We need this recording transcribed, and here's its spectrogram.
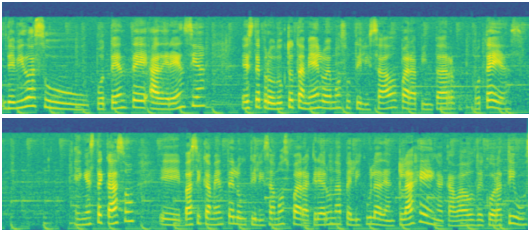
Debido a su potente adherencia, este producto también lo hemos utilizado para pintar botellas. En este caso, eh, básicamente lo utilizamos para crear una película de anclaje en acabados decorativos.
